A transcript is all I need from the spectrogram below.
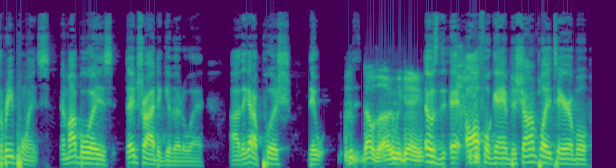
three points, and my boys they tried to give it away. Uh, they got a push. They that was an ugly game. It was an awful game. Deshaun played terrible.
